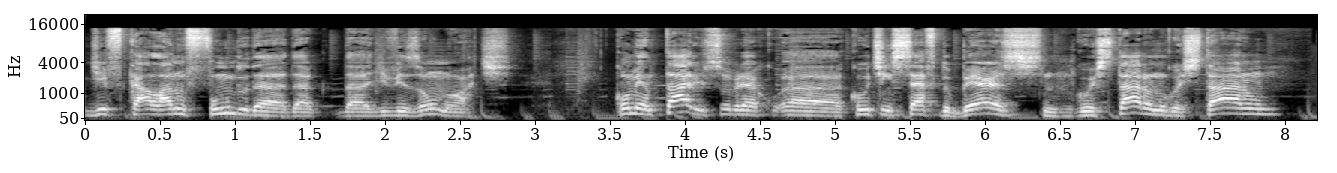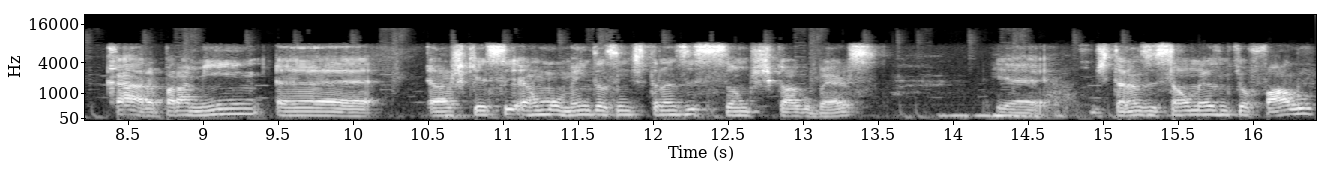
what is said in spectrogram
de ficar lá no fundo da, da, da divisão norte. Comentários sobre a, a coaching staff do Bears? Gostaram, não gostaram? Cara, para mim, é, eu acho que esse é um momento assim de transição do Chicago Bears. É, de transição mesmo que eu falo,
